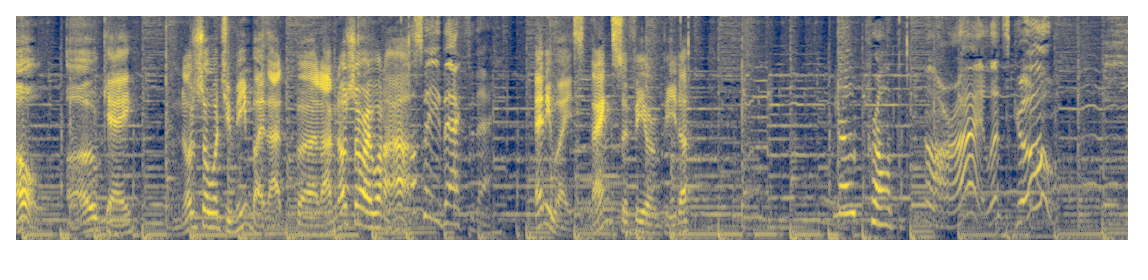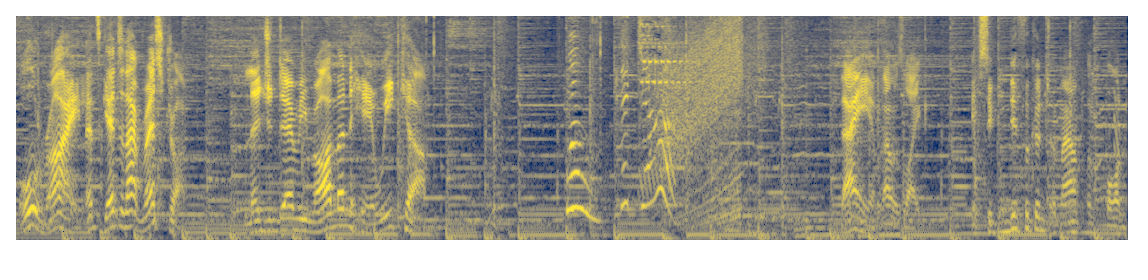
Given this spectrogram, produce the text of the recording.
Oh, okay. I'm not sure what you mean by that, but I'm not sure I want to ask. I'll pay you back for that. Anyways, thanks, Sophia and Peter. No problem. All right, let's go. Alright, let's get to that restaurant. Legendary ramen, here we come. Whoa! Good job. Damn, that was like a significant amount of bond.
